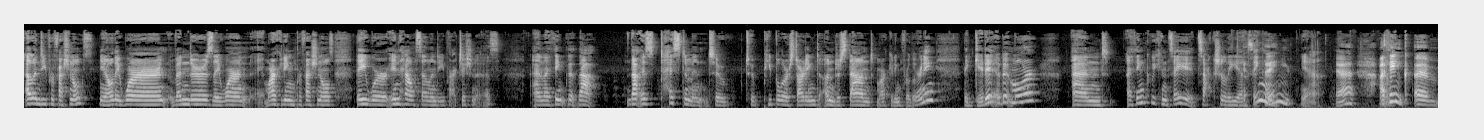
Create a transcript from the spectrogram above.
L&D professionals. You know, they weren't vendors, they weren't marketing professionals. They were in-house L&D practitioners. And I think that that, that is testament to to people are starting to understand marketing for learning. They get it a bit more and I think we can say it's actually a, it's thing. a thing. Yeah. Yeah. I think, um,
